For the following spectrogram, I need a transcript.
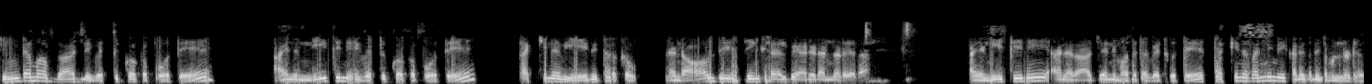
కింగ్డమ్ ఆఫ్ గాడ్ని వెతుక్కోకపోతే ఆయన నీతిని వెతుక్కోకపోతే తక్కినవి ఏవి దొరకవు. And all these things shall be added అన్నాడు కదా. ఆయన నీతిని ఆయన రాజ్యాన్ని మొదట వెతికితే తక్కినవన్నీ మీకు అనుగ్రహించమన్నాడు.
